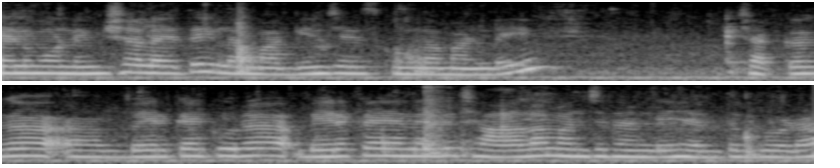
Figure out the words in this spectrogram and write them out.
రెండు మూడు నిమిషాలు అయితే ఇలా మగ్గించేసుకుందామండి. చక్కగా బీరకాయ కూర బీరకాయ అనేది చాలా మంచిదండి హెల్త్కి కూడా.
